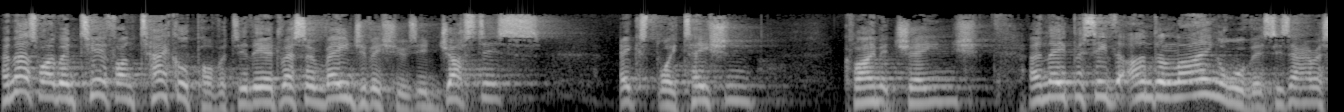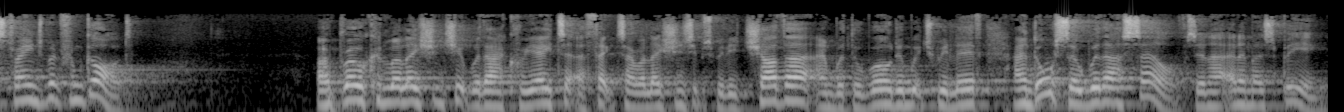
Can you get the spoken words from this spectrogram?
And that's why when Tearfund tackle poverty, they address a range of issues injustice, exploitation, climate change, and they perceive that underlying all this is our estrangement from God. A broken relationship with our Creator affects our relationships with each other and with the world in which we live, and also with ourselves in our innermost being.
